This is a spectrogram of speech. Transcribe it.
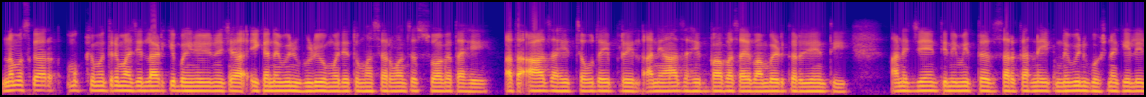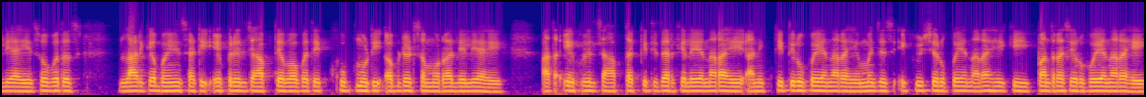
नमस्कार मुख्यमंत्री माझी लाडकी बहीण योजनेच्या एका नवीन व्हिडिओमध्ये तुम्हा सर्वांचं स्वागत आहे. आता आज आहे चौदा एप्रिल आणि आज आहे बाबासाहेब आंबेडकर जयंती. आणि जयंतीनिमित्त सरकारने एक नवीन घोषणा केलेली आहे. सोबतच लाडक्या बहिणीसाठी एप्रिलच्या हप्त्याबाबत एक खूप मोठी अपडेट समोर आलेली आहे. आता एप्रिलचा हप्ता किती तारखेला येणार आहे आणि किती रुपये येणार आहे? म्हणजेच एकवीसशे रुपये येणार आहे की पंधराशे रुपये येणार आहे?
